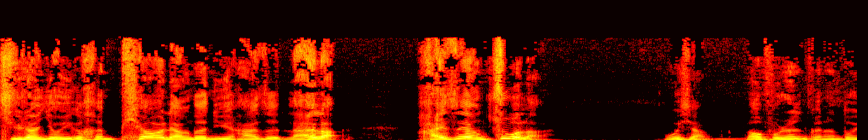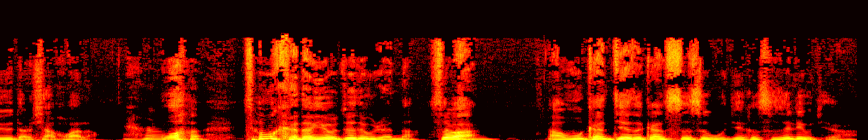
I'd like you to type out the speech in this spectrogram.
居然有一个很漂亮的女孩子来了，还这样做了。我想老仆人可能都有点吓坏了，哇，怎么可能有这种人呢？是吧？啊，我们看接着看四十五节和四十六节啊。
